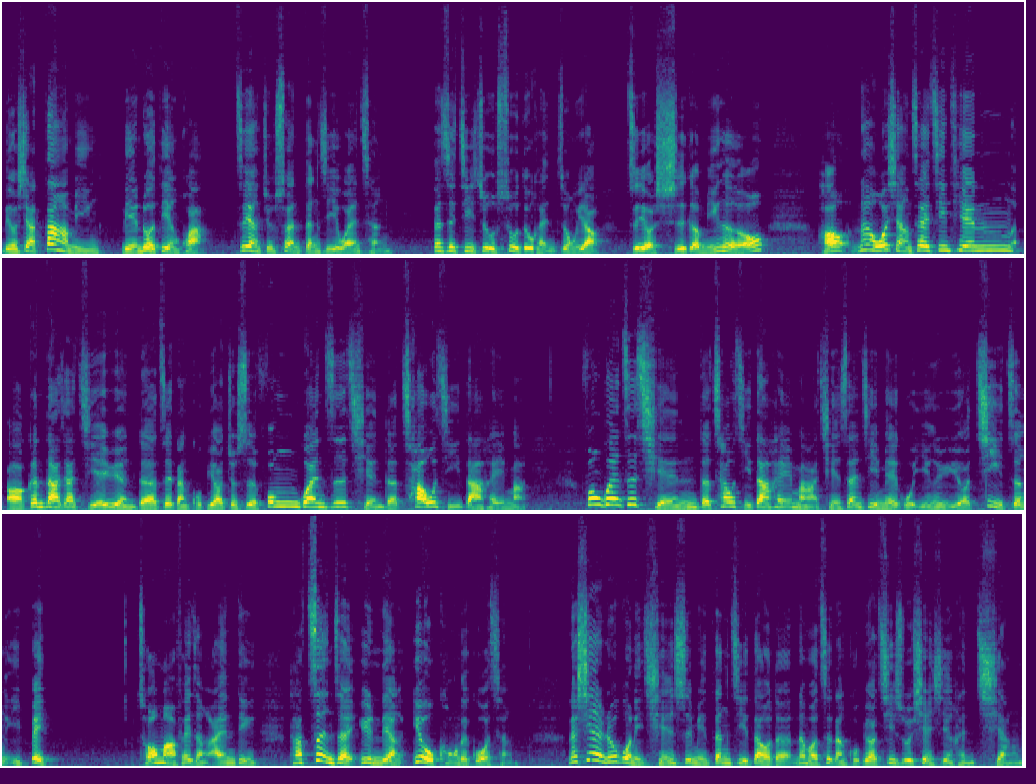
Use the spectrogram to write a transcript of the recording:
留下大名、联络电话，这样就算登记完成。但是记住，速度很重要，只有十个名额哦。好，那我想在今天啊，跟大家结缘的这档股票就是封关之前的超级大黑马。封关之前的超级大黑马，前三季每股盈余有季增一倍，筹码非常安定，它正在酝酿诱空的过程。那现在如果你前十名登记到的，那么这档股票技术线型很强，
